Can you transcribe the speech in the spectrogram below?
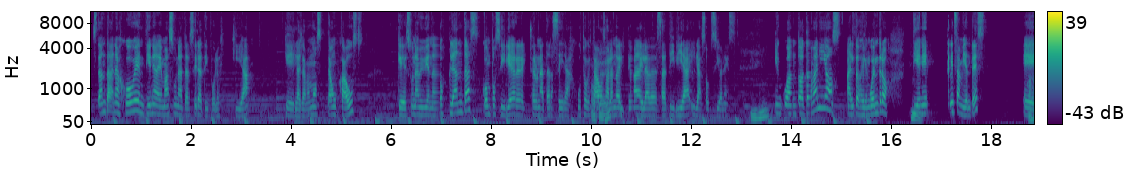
Santana Joven tiene además una tercera tipología, que la llamamos townhouse, que es una vivienda de dos plantas con posibilidad de realizar una tercera, justo que estábamos hablando del tema de la versatilidad y las opciones. En cuanto a tamaños altos del encuentro, hmm. tiene tres ambientes, eh,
